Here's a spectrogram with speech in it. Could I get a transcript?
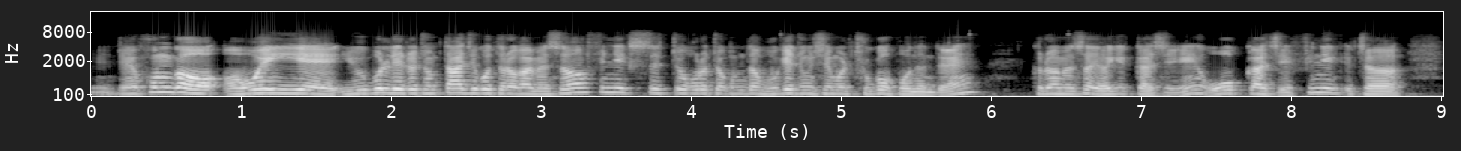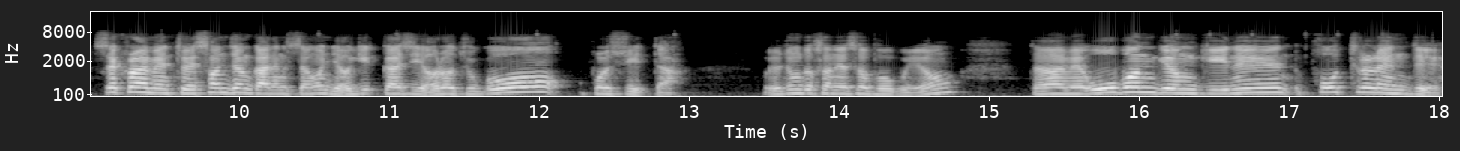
이제 홈과 어웨이의 유불리를 좀 따지고 들어가면서 피닉스 쪽으로 조금 더 무게 중심을 두고 보는데 그러면서 여기까지 5까지 피닉 저 세크라멘토의 선정 가능성은 여기까지 열어두고 볼 수 있다. 뭐이 정도 선에서 보고요. 다음에 5번 경기는 포틀랜드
